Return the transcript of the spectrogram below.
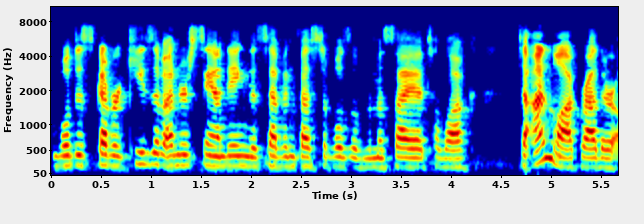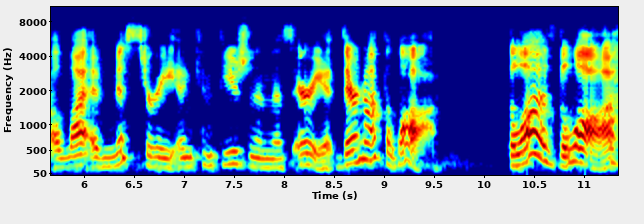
will discover keys of understanding the seven festivals of the Messiah to lock to unlock rather a lot of mystery and confusion in this area. They're not the law. The law is the law.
